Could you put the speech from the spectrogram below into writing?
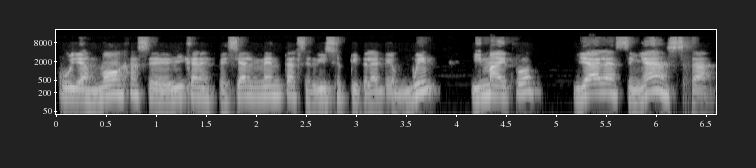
cuyas monjas se dedican especialmente al servicio hospitalario en Buin y Maipo, y a la enseñanza,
